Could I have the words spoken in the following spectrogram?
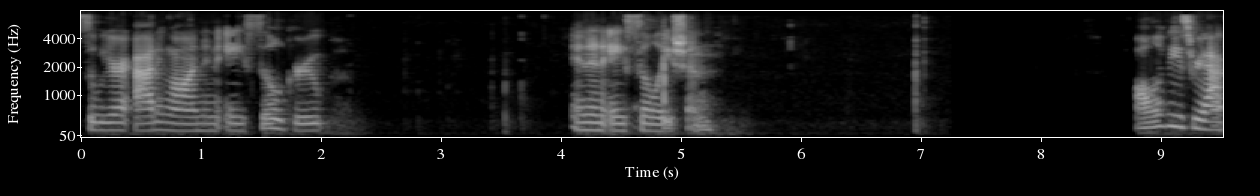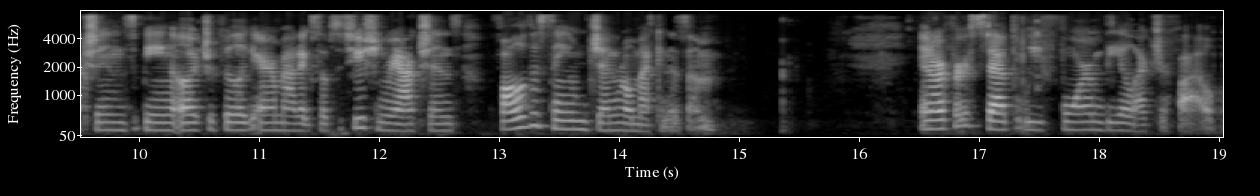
So we are adding on an acyl group in an acylation. All of these reactions, being electrophilic aromatic substitution reactions, follow the same general mechanism. In our first step, we form the electrophile.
